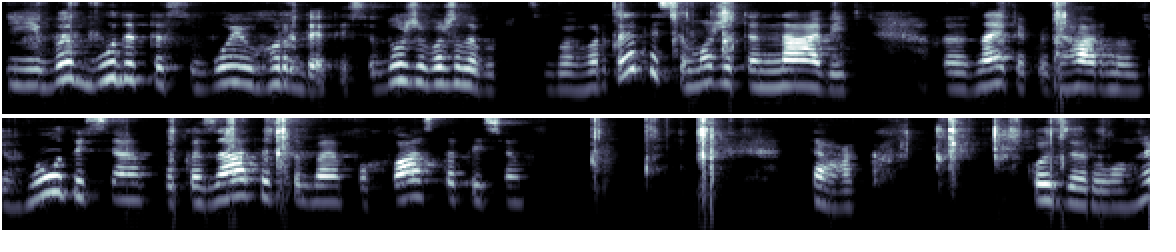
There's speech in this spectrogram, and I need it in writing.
і ви будете собою гордитися. Дуже важливо тут собою гордитися. Можете навіть, е, знаєте, якось гарно вдягнутися, показати себе, похвастатися. Так, козироги.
